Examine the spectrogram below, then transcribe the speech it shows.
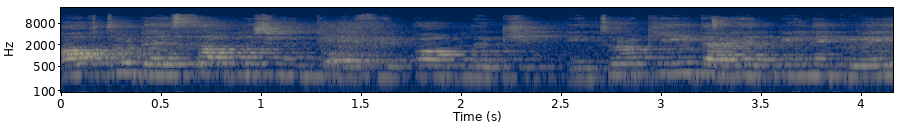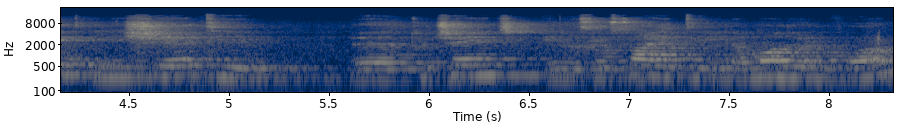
After the establishment of Republic in Turkey, there had been a great initiative uh, to change in society in a modern form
